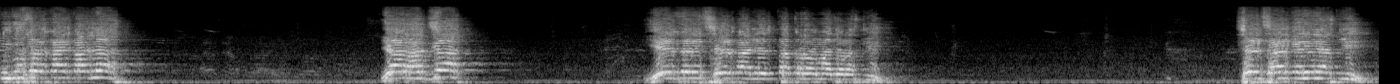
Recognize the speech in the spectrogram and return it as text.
तू दुसरं काय काढलं? या राज्यात हे जरी छेड काढले तक्रार माझ्यावर असली. छेडछाड केलेली असली.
